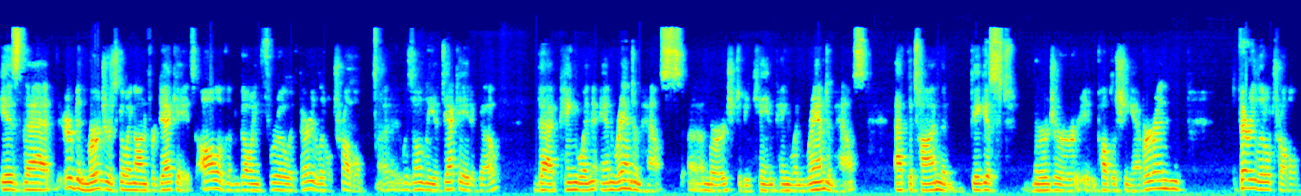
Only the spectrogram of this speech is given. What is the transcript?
is that there have been mergers going on for decades, all of them going through with very little trouble. Uh, it was only a decade ago that Penguin and Random House uh, merged to become Penguin Random House. At the time, the biggest merger in publishing ever, and very little trouble.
